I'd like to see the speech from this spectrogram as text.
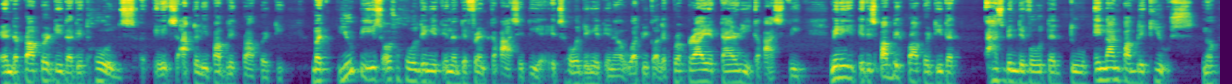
and the property that it holds is actually public property, But UP is also holding it in a different capacity. It's holding it in a what we call a proprietary capacity, meaning it is public property that has been devoted to a non-public use. No?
